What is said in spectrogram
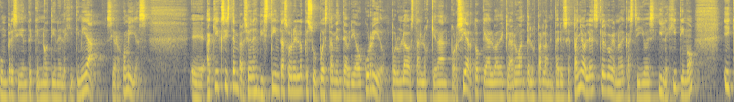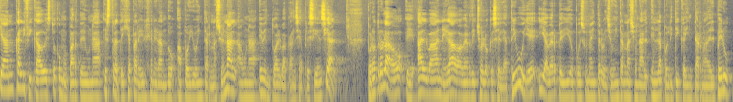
un presidente que no tiene legitimidad, cierro comillas. Eh, aquí existen versiones distintas sobre lo que supuestamente habría ocurrido. Por un lado están los que dan por cierto que Alba declaró ante los parlamentarios españoles que el gobierno de Castillo es ilegítimo y que han calificado esto como parte de una estrategia para ir generando apoyo internacional a una eventual vacancia presidencial. Por otro lado, eh, Alba ha negado haber dicho lo que se le atribuye y haber pedido pues una intervención internacional en la política interna del Perú.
